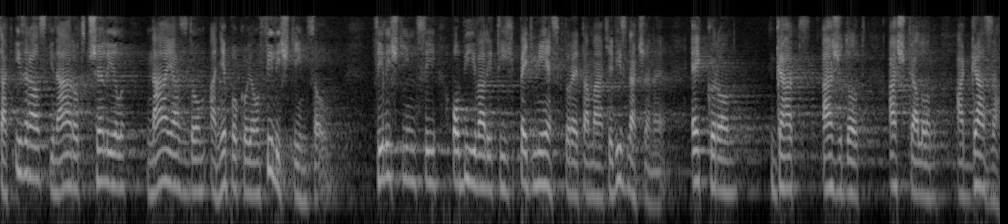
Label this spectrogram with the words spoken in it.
tak izraelský národ čelil nájazdom a nepokojom filištíncov. Filištínci obývali tých 5 miest, ktoré tam máte vyznačené. Ekron, Gad, Aždot, Aškalon a Gaza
